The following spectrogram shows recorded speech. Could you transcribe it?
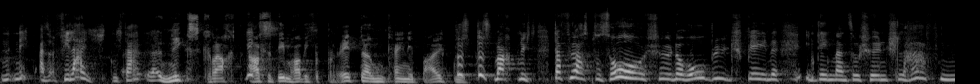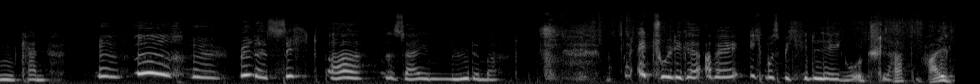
Nicht, also vielleicht, nicht wahr? äh, nix kracht. Nix. Außerdem habe ich Bretter und keine Balken. Das, das macht nichts. Dafür hast du so schöne Hobelspäne, in denen man so schön schlafen kann. Ach, wenn das sichtbar sein müde macht. Entschuldige, aber ich muss mich hinlegen und schlafen. Halt,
